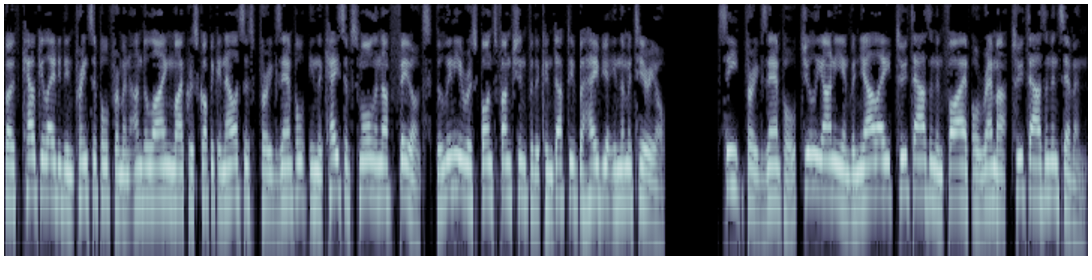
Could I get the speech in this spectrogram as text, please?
both calculated in principle from an underlying microscopic analysis, for example, in the case of small enough fields, the linear response function for the conductive behavior in the material. See, for example, Giuliani and Vignale 2005 or Rammer 2007.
